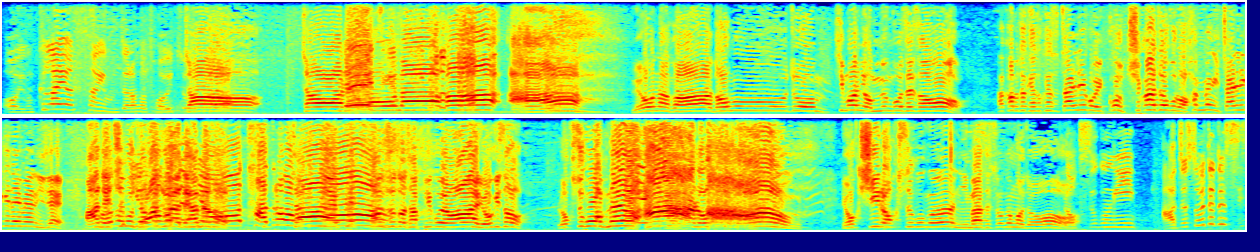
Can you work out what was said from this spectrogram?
어 이건 클라이언트 상의 문제라서 저희 쪽에서 자, 자, 네, 레오나가, 아, 레오나가 너무 좀 팀원이 없는 곳에서 아까부터 계속해서 잘리고 있고, 추가적으로 한 명이 잘리게 되면 이제, 아, 내 친구 도와줘야 돼 하면서. 다 들어가거든요. 자, 에펙스 선수도 잡히고요. 아, 여기서, 럭스 궁 없나요? 아, 럭스 궁! 역시 럭스 궁은 이 맛에 쏘는 거죠. 럭스 궁이 아주 쏠 때도 신,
